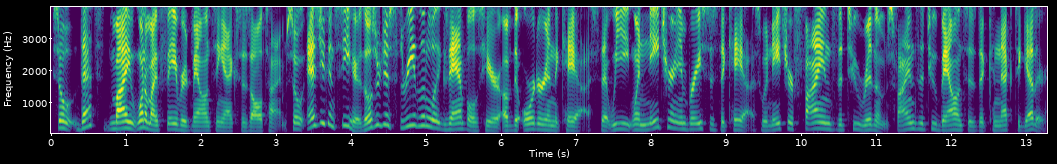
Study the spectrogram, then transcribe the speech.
So that's my one of my favorite balancing acts of all time. So as you can see here, those are just three little examples here of the order and the chaos that we when nature embraces the chaos, when nature finds the two rhythms, finds the two balances that connect together,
